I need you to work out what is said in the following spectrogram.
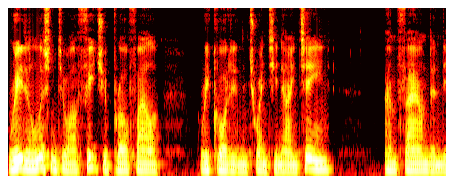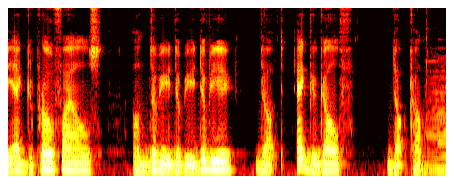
read and listen to our featured profile recorded in 2019 and found in the EDGA Profiles on www.edgagolf.com.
